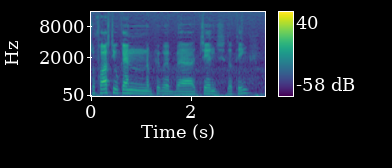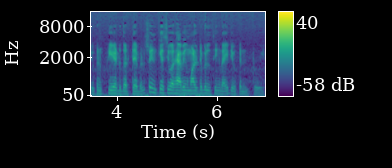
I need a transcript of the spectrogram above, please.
So first you can uh, change the thing you can create the table. So in case you are having multiple thing right you can do it.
